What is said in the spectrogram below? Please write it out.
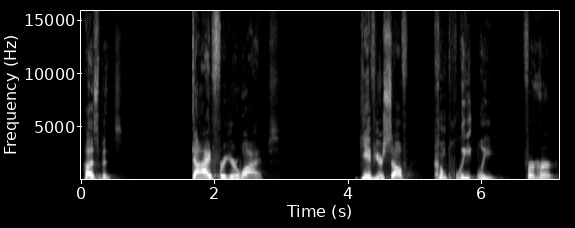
Husbands, die for your wives. Give yourself completely for her.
